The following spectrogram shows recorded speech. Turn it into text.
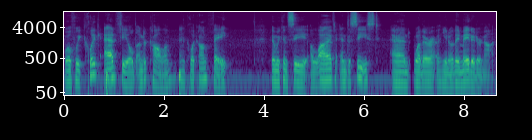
Well, if we click Add Field under Column and click on Fate, then we can see alive and deceased and whether, you know, they made it or not.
